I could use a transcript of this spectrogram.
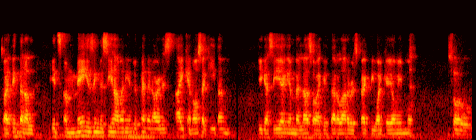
So I think that I'll, it's amazing to see how many independent artists hay que no se quitan y que siguen en verdad. So I give that a lot of respect, igual que yo mismo. So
